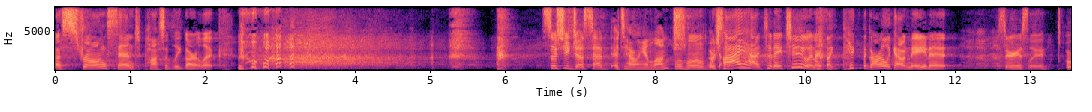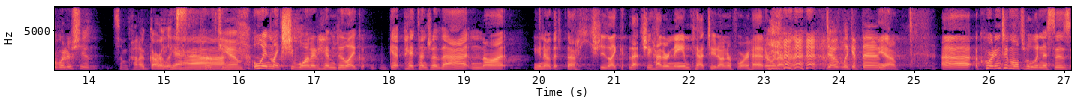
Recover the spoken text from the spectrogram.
a strong scent, possibly garlic. So she just had Italian lunch? Mm-hmm. Or, Which I had today too, and I like picked the garlic out and ate it. Seriously. or what if she had some kind of garlic perfume? Oh, and like she wanted him to like get pay attention to that and not, you know, that that she like that she had her name tattooed on her forehead or whatever. Don't look at this. yeah. Uh, according to multiple witnesses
